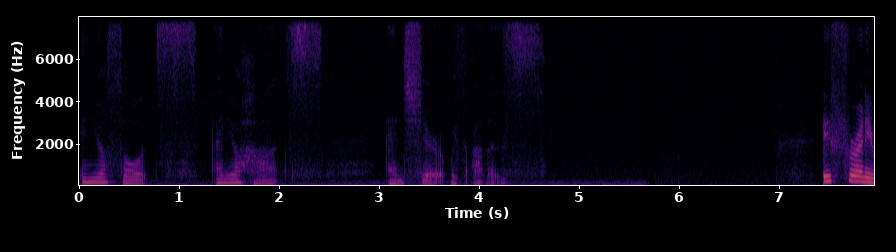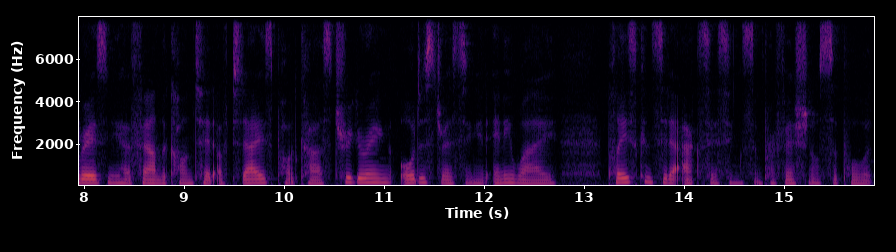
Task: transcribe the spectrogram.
in your thoughts and your hearts and share it with others. If for any reason you have found the content of today's podcast triggering or distressing in any way, please consider accessing some professional support.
